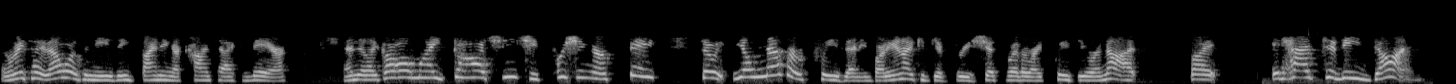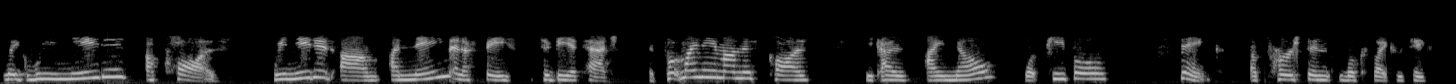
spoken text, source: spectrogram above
And let me tell you, that wasn't easy finding a contact there. And they're like, oh my God, she, she's pushing her face. So you'll never please anybody. And I could give three shits whether I please you or not. But it had to be done. Like we needed a cause. We needed um, a name and a face to be attached. I put my name on this cause because I know what people think a person looks like who takes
